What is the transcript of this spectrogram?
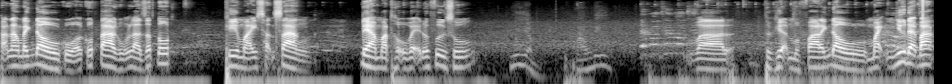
Khả năng đánh đầu của Costa cũng là rất tốt khi mà anh sẵn sàng đè mặt hậu vệ đối phương xuống. Và thực hiện một pha đánh đầu mạnh như đại bác.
